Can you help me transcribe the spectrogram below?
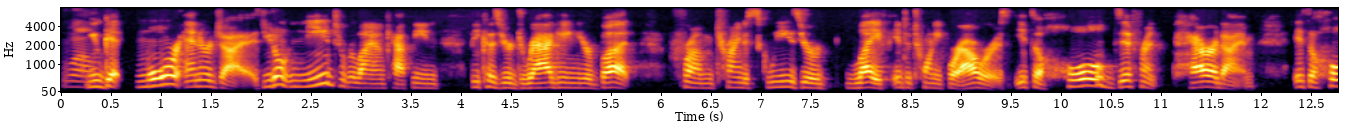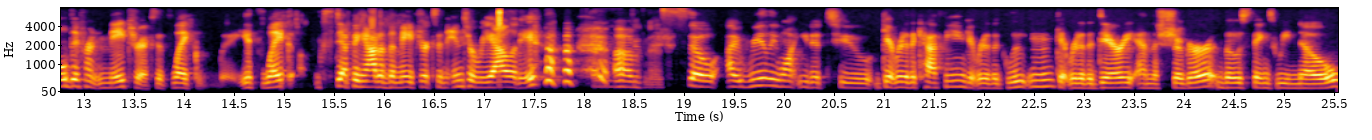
Wow. You get more energized. You don't need to rely on caffeine because you're dragging your butt from trying to squeeze your life into 24 hours. It's a whole different paradigm it's a whole different matrix. It's like it's like stepping out of the matrix and into reality. oh um. So I really want you to to get rid of the caffeine, get rid of the gluten, get rid of the dairy and the sugar. Those things we know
